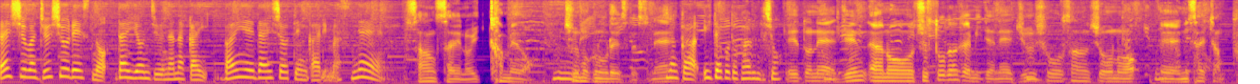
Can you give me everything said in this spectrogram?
来週は重賞レースの第47回万栄大賞典がありますね。3歳の1回目の注目のレースですね、うん、なんか言いたいことがあるんでしょ？えっ、ー、とね、うん、あの出走段階見てね重賞3勝の、うん、えー、2歳チャンプ、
